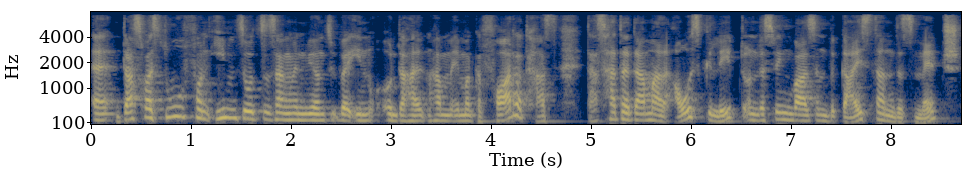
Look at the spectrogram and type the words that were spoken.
äh, das, was du von ihm sozusagen, wenn wir uns über ihn unterhalten haben, immer gefordert hast, das hat er da mal ausgelebt und deswegen war es ein begeisterndes Match.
